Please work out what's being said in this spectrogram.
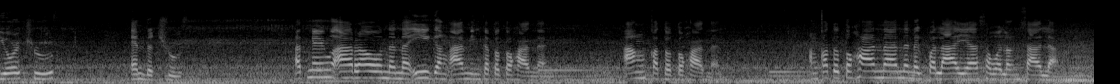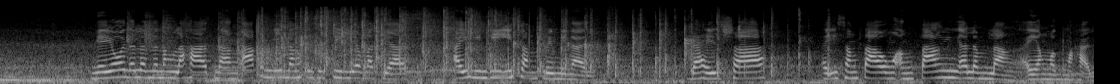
your truth, and the truth. At ngayong araw na naig ang aming katotohanan. Ang katotohanan. Ang katotohanan na nagpalaya sa walang sala. Ngayon, alam na ng lahat na ang aking inang si Cecilia Matias ay hindi isang kriminal. Dahil siya ay isang taong ang tanging alam lang ay ang magmahal.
